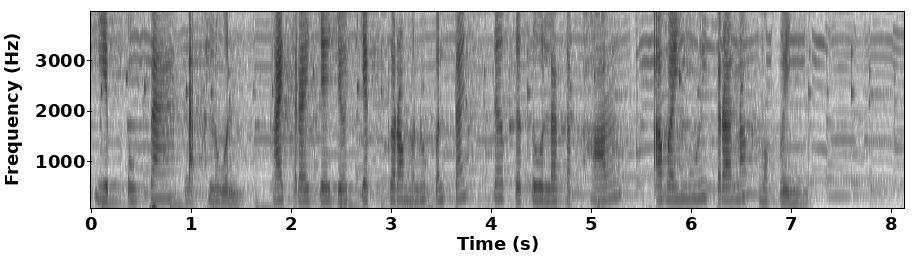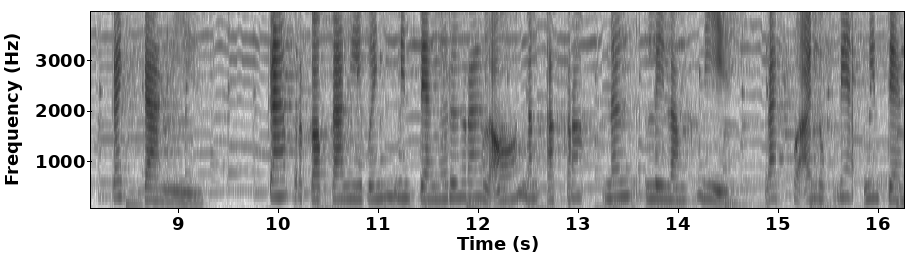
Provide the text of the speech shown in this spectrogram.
ភាពឧស្សាហ៍ដាក់ខ្លួន ហើយត្រូវចេះយកចិត្តក្រុមមនុស្សបន្តិចទៅទទួលលទ្ធផល អ្វីមួយត្រឡប់មកវិញកិច្ចការងារការប្រកបការងារវិញមានទាំងរឿងរ៉ាវល្អនិងអាក្រក់នៅលាយឡំគ្នាដែលធ្វើឲ្យលោកអ្នកមានទាំង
